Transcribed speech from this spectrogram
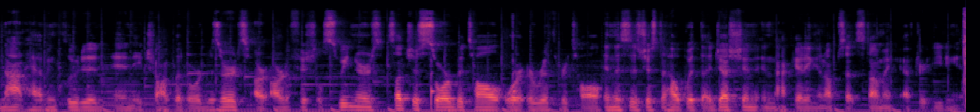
not have included in a chocolate or desserts are artificial sweeteners, such as sorbitol or erythritol. And this is just to help with digestion and not getting an upset stomach after eating it.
